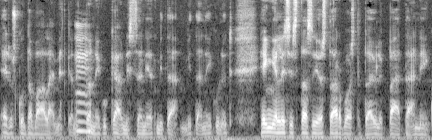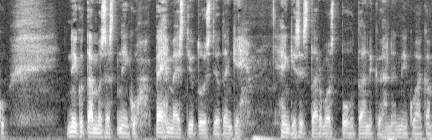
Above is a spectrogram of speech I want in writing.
eduskuntavaaleja, mitkä mm. nyt on niin kuin käynnissä, niin että mitä, mitä niin kuin nyt hengellisistä asioista, arvoista tai ylipäätään niin kuin, niin kuin tämmöisestä niin kuin pehmeistä jutuista jotenkin henkisistä arvoista puhutaan, niin kyllähän ne niin kuin aika,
